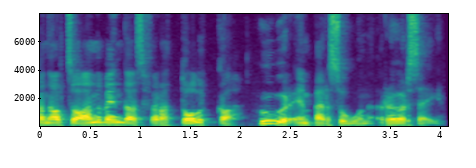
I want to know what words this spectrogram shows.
kan alltså användas för att tolka hur en person rör sig.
